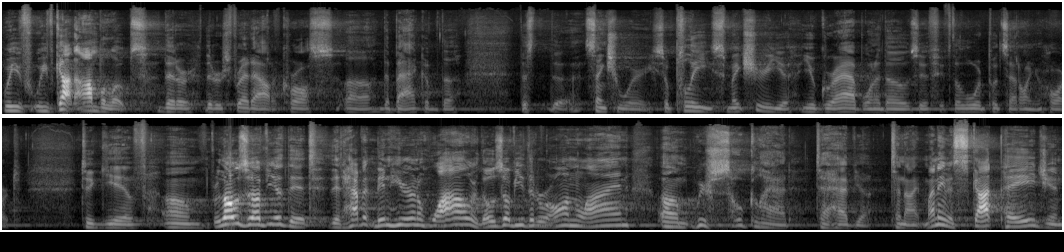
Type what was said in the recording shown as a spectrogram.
we've, we've got envelopes that are, that are spread out across uh, the back of the, the, the, sanctuary. So please make sure you, you grab one of those if, if the Lord puts that on your heart to give. Um, for those of you that, that haven't been here in a while, or those of you that are online, um, we're so glad to have you tonight. My name is Scott Page, and,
